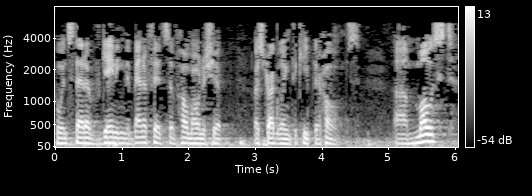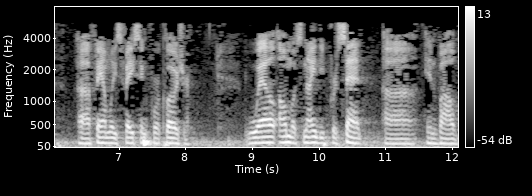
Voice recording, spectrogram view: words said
who, instead of gaining the benefits of homeownership, are struggling to keep their homes. Uh, most uh, families facing foreclosure, well, almost 90% involve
